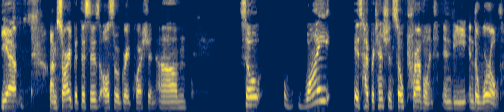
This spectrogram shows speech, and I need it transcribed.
Yeah, I'm sorry, but this is also a great question. Um, So, why is hypertension so prevalent in the in the world?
